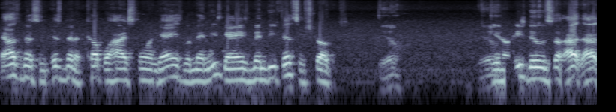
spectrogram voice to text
yeah, it's been some. It's been a couple high scoring games, but man, these games been defensive struggles. Yeah. Yeah. You know these dudes. I, I,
